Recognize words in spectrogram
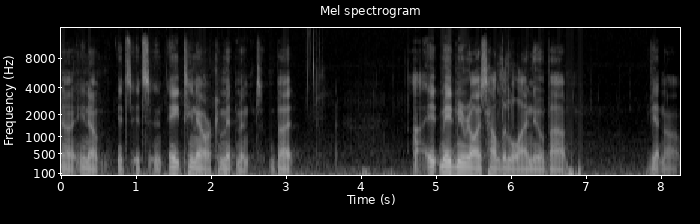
uh, you know it's it's an 18 hour commitment but uh, it made me realize how little i knew about vietnam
